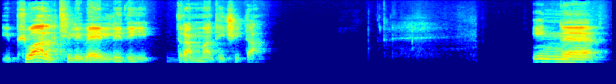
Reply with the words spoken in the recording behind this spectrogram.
i più alti livelli di drammaticità. In eh,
